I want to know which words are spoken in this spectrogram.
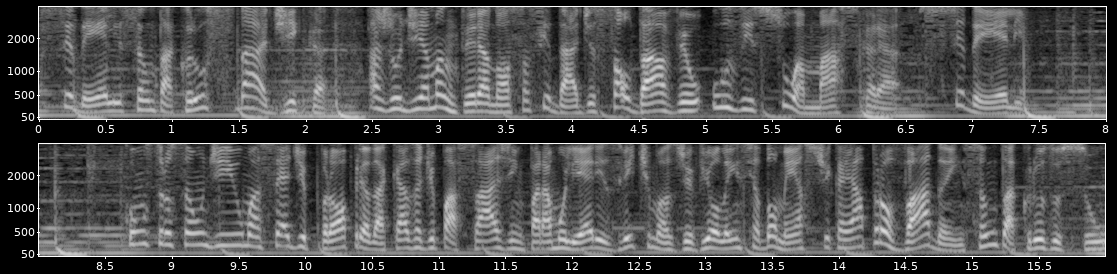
CDL Santa Cruz dá a dica: ajude a manter a nossa cidade saudável, use sua máscara. CDL. Construção de uma sede própria da Casa de Passagem para mulheres vítimas de violência doméstica é aprovada em Santa Cruz do Sul.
